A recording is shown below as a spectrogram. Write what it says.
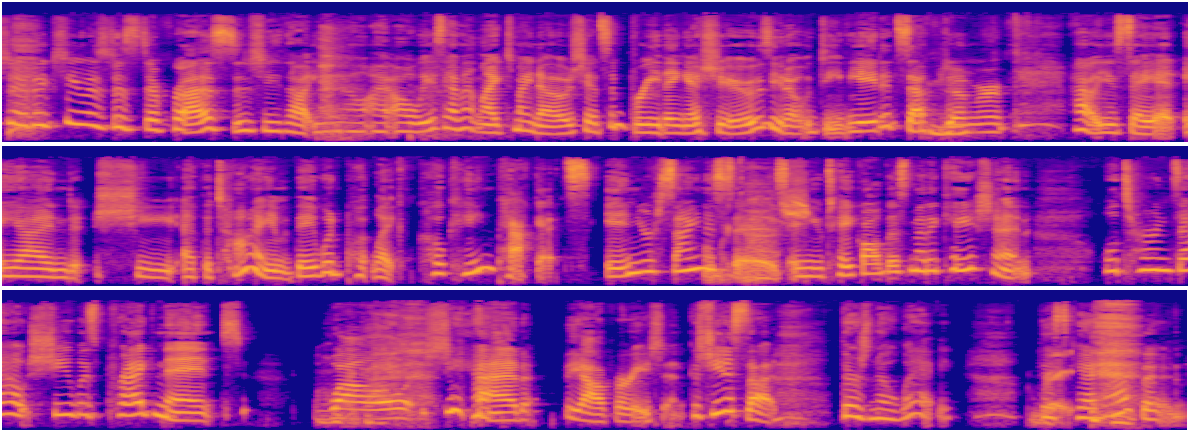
she, I think she was just depressed and she thought, you know, I always haven't liked my nose. She had some breathing issues, you know, deviated septum mm-hmm. or how you say it. And she, at the time, they would put like cocaine packets in your sinuses oh and you take all this medication. Well, turns out she was pregnant oh while she had the operation because she just thought, there's no way this right. can't happen.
